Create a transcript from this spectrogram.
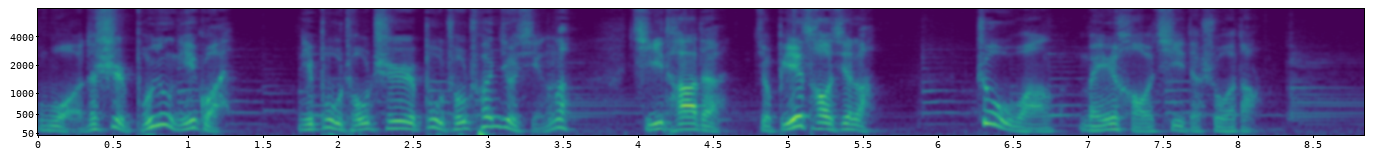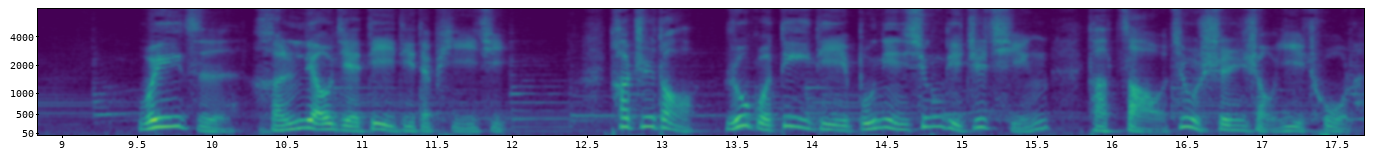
我的事不用你管，你不愁吃不愁穿就行了，其他的就别操心了。”纣王没好气地说道。微子很了解弟弟的脾气，他知道如果弟弟不念兄弟之情，他早就身首异处了。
